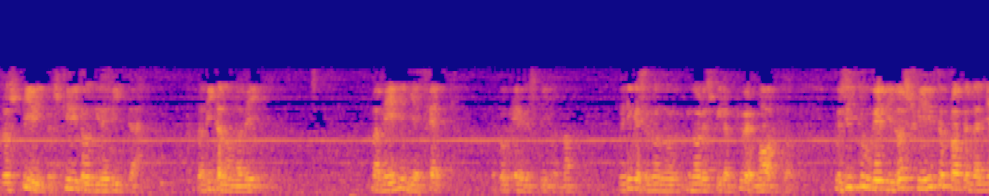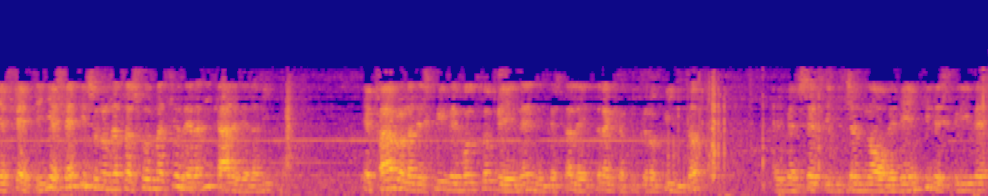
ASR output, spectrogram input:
lo spirito, spirito vuol dire vita, la vita non la vedi, ma vedi gli effetti, e il respiro, no? vedi che se uno non respira più è morto. Così tu vedi lo spirito proprio dagli effetti. Gli effetti sono una trasformazione radicale della vita. E Paolo la descrive molto bene in questa lettera, il capitolo quinto, ai versetti 19 e 20, descrive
